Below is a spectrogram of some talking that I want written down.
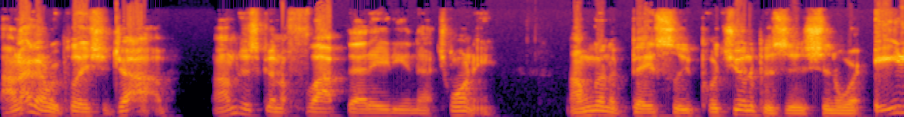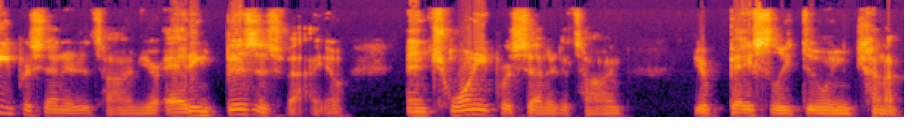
I'm not going to replace your job. I'm just going to flop that 80 and that 20. I'm going to basically put you in a position where 80% of the time you're adding business value, and 20% of the time you're basically doing kind of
